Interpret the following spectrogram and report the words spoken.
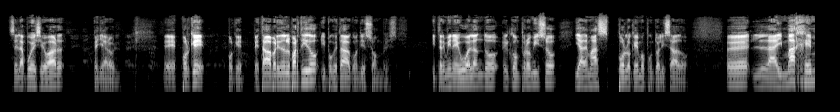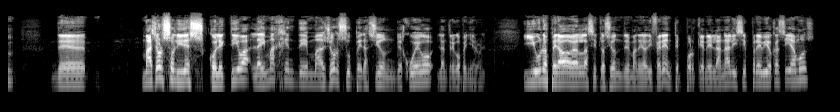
se la puede llevar Peñarol. Eh, ¿Por qué? Porque estaba perdiendo el partido y porque estaba con 10 hombres. Y termina igualando el compromiso y además por lo que hemos puntualizado. Eh, la imagen de mayor solidez colectiva, la imagen de mayor superación de juego la entregó Peñarol. Y uno esperaba ver la situación de manera diferente, porque en el análisis previo que hacíamos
